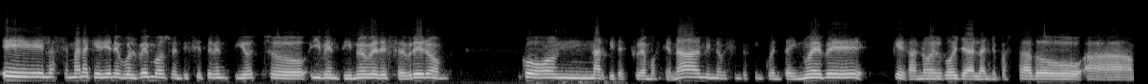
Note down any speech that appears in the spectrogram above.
Eh, la semana que viene volvemos, 27, 28 y 29 de febrero, con Arquitectura Emocional, 1959, que ganó el Goya el año pasado a,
